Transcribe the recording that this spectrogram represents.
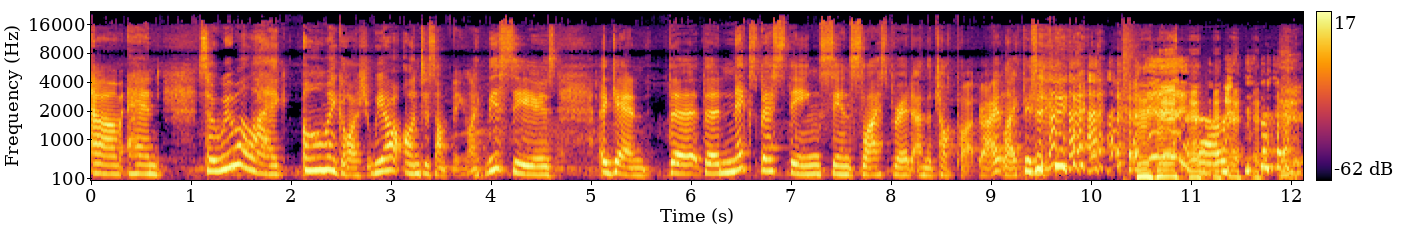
Um, and so we were like, oh my gosh, we are onto something. Like this is again the the next best thing since sliced bread and the Choc Pot, right? Like this is um,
